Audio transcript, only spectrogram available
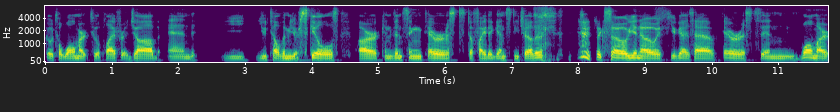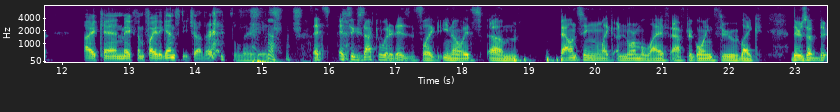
go to Walmart to apply for a job and you, you tell them your skills are convincing terrorists to fight against each other. Like, so, you know, if you guys have terrorists in Walmart, I can make them fight against each other. It's hilarious. That's it's exactly what it is. It's like you know, it's um, balancing like a normal life after going through like there's a there,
